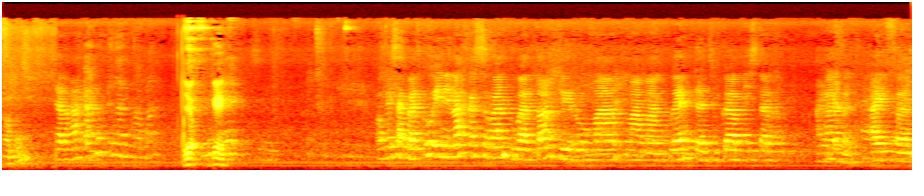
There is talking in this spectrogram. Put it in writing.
Kamu? Silakan. Kamu dengan mama? Yuk, oke. Oke sahabatku, inilah keseruan Bu Anton di rumah Mama Gwen dan juga Mr. Ivan. Ivan.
